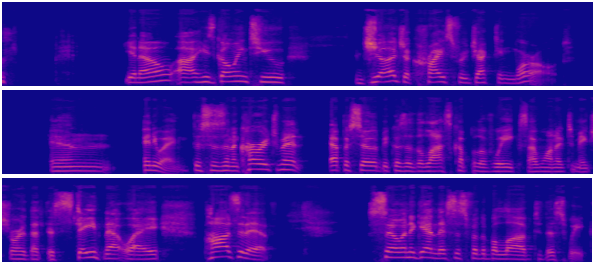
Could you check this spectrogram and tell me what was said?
you know, uh, he's going to judge a Christ rejecting world. And anyway, this is an encouragement episode because of the last couple of weeks. I wanted to make sure that this stayed that way, positive. So, and again, this is for the beloved this week.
